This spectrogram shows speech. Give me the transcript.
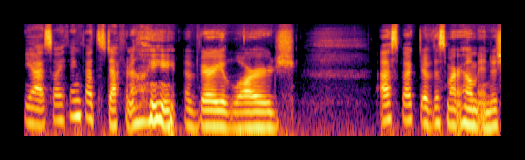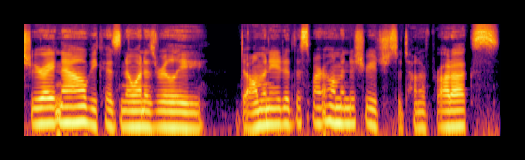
Yeah, so I think that's definitely a very large aspect of the smart home industry right now because no one has really dominated the smart home industry. It's just a ton of products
